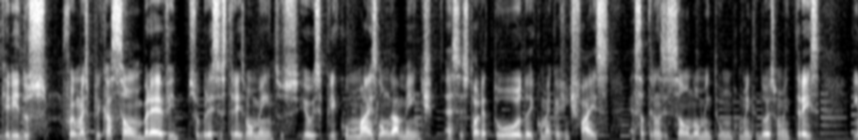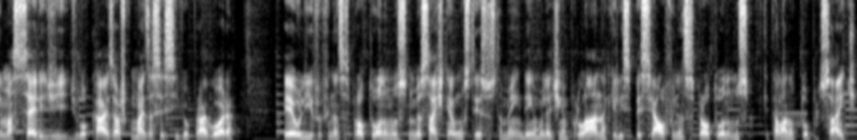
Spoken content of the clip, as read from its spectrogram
Queridos, foi uma explicação breve sobre esses três momentos. Eu explico mais longamente essa história toda e como é que a gente faz essa transição do momento 1 para o momento 2 para o momento 3 em uma série de, de locais. Eu acho que o mais acessível para agora é o livro Finanças para Autônomos. No meu site tem alguns textos também, deem uma olhadinha por lá, naquele especial Finanças para Autônomos, que está lá no topo do site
